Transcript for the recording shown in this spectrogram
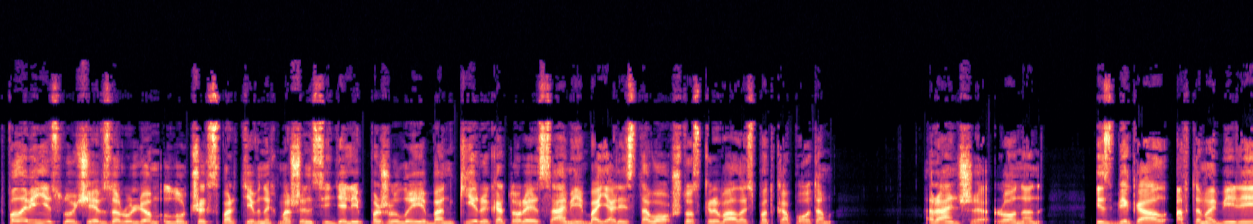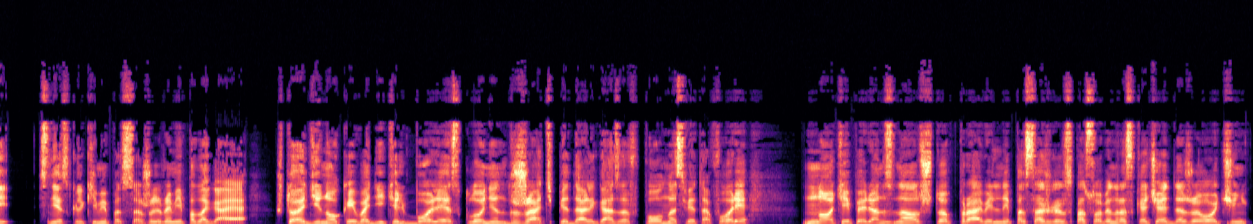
В половине случаев за рулем лучших спортивных машин сидели пожилые банкиры, которые сами боялись того, что скрывалось под капотом. Раньше Ронан избегал автомобилей с несколькими пассажирами, полагая, что одинокий водитель более склонен вжать педаль газа в пол на светофоре, но теперь он знал, что правильный пассажир способен раскачать даже очень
